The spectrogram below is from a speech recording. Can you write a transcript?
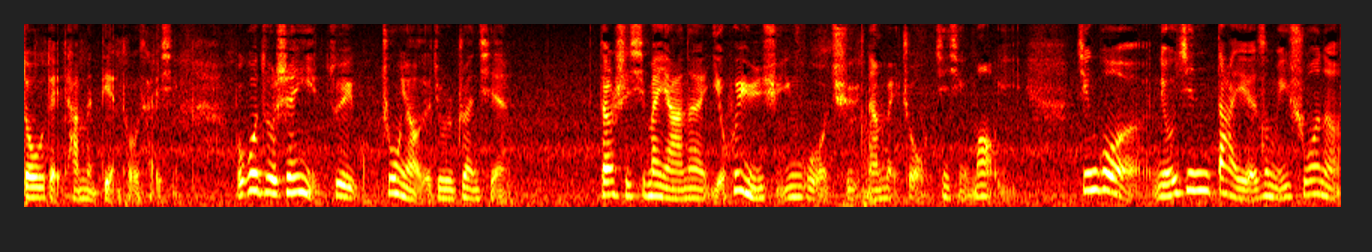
都得他们点头才行。不过做生意最重要的就是赚钱，当时西班牙呢也会允许英国去南美洲进行贸易。经过牛津大爷这么一说呢，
